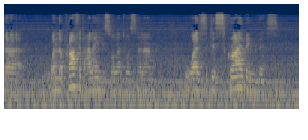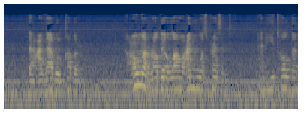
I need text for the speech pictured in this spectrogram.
The when the Prophet ﷺ was describing this, the adhabul qabr, Umar radiallahu anhu was present, and he told them.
